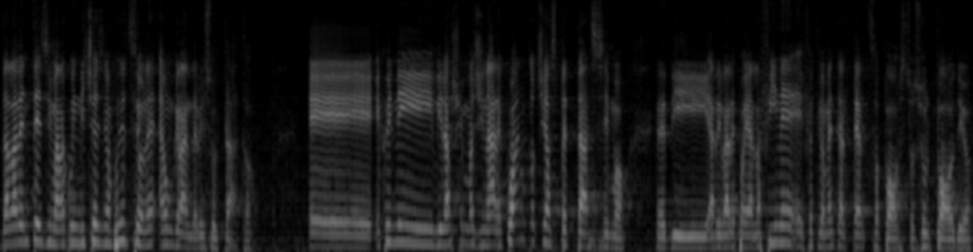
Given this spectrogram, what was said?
dalla ventesima alla quindicesima posizione è un grande risultato. E, e quindi vi lascio immaginare quanto ci aspettassimo eh, di arrivare poi alla fine e effettivamente al terzo posto sul podio.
